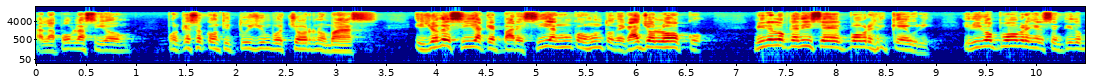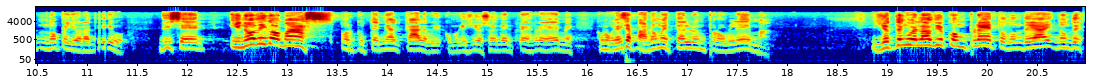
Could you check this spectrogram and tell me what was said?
a la población, porque eso constituye un bochorno más. Y yo decía que parecían un conjunto de gallos locos. Miren lo que dice el pobre Niqueuri. Y digo pobre en el sentido no peyorativo. Dice él, y no digo más, porque usted mi alcalde, como que dice yo soy del PRM, como que dice para no meterlo en problema. Y yo tengo el audio completo donde, hay, donde,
